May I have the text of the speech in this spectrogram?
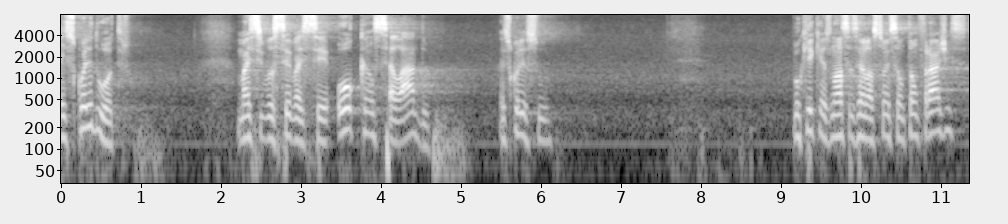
é escolha do outro. Mas se você vai ser o cancelado, a escolha é sua. Por que, que as nossas relações são tão frágeis?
